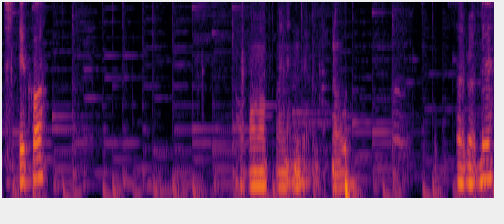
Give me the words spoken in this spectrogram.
Sticker. Oh, one more point in there. No. Side right there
